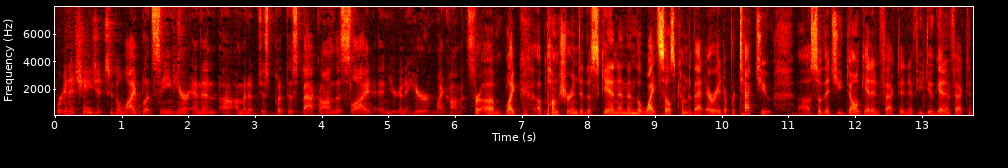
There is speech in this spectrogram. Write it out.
we're going to change it to the live blood scene here, and then uh, I'm going to just put this back on the slide, and you're going to hear my comments. Um, like a puncture into the skin, and then the white cells come to that area to protect you uh, so that you don't get infected. And if you do get infected,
